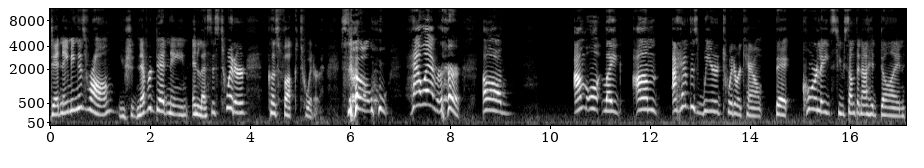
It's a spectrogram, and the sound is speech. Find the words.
dead naming is wrong. You should never dead name unless it's Twitter because fuck Twitter. So, however, um, I'm on, like, um, I have this weird Twitter account that correlates to something I had done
